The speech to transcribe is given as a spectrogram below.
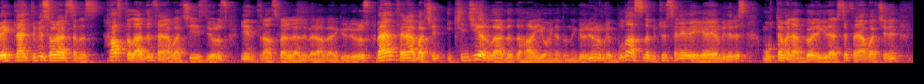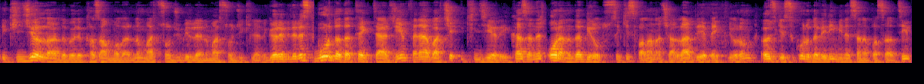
Beklentimi sorarsanız haftalardır Fenerbahçe'yi izliyoruz. Yeni transferlerle beraber görüyoruz. Ben Fenerbahçe'nin ikinci yarılarda daha iyi oynadığını görüyorum ve bunu aslında bütün seneye yayabiliriz. Muhtemelen böyle giderse Fenerbahçe'nin ikinci yarılarda böyle kazanmalarını, maç sonucu birlerini, maç sonucu ikilerini görebiliriz. Burada da tek tercihim Fenerbahçe ikinci yarıyı kazanır. Oranı da 1.38 falan açarlar diye bekliyorum. Özge skoru da vereyim yine sana pas atayım.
